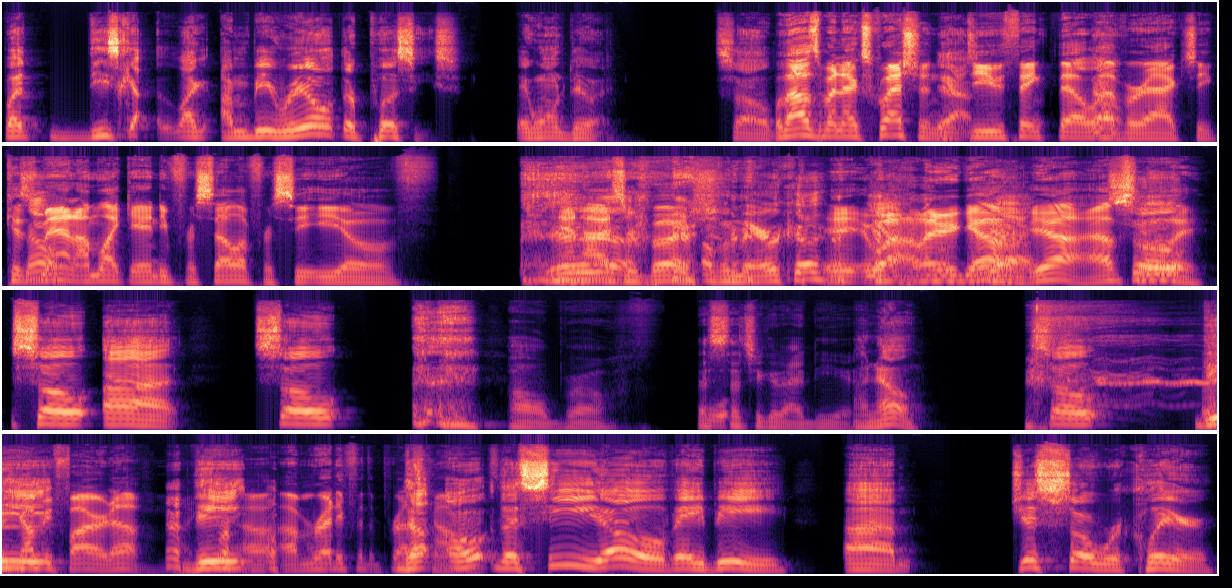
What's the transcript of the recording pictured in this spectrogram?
But these guys, like, I'm be real, they're pussies. They won't do it. So Well, that was my next question. Yeah. Do you think they'll No. ever actually? Because No. man, I'm like Andy Frisella for CEO of Yeah. Anheuser Busch. of America. Eh, well, there you go. Yeah, absolutely. So, so, uh, so Oh, bro, that's Well, such a good idea. I know. So That got me the fired up. the- I- I'm ready for the press the, oh, conference. the CEO of AB, um, just so we're clear,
